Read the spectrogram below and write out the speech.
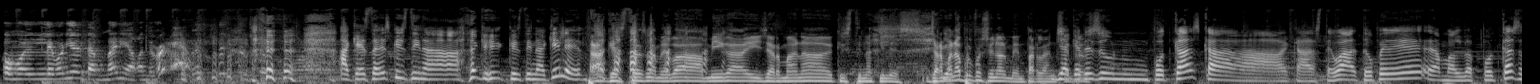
como el demonio de Tasmania, cuando... Aquesta és Cristina, Cristina Quílez. Aquesta és la meva amiga i germana Cristina Quiles. Germana professionalment parlant. I aquest és un podcast que, que esteu a tope amb el podcast.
